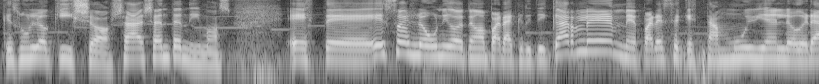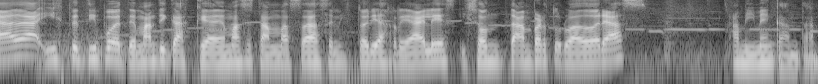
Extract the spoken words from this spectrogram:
que es un loquillo. Ya, ya entendimos. Este, eso es lo único que tengo para criticarle. Me parece que está muy bien lograda y este tipo de temáticas que además están basadas en historias reales y son tan perturbadoras, a mí me encantan.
